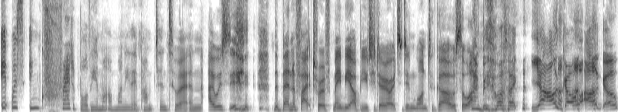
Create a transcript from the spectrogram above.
it was incredible the amount of money they pumped into it. And I was the benefactor of maybe our beauty director didn't want to go. So I'd be the one like, yeah, I'll go, I'll go.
